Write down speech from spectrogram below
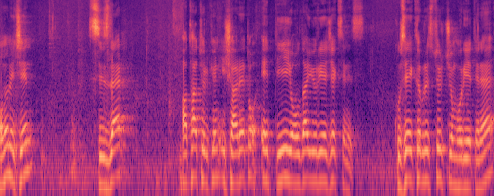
Onun için sizler Atatürk'ün işaret ettiği yolda yürüyeceksiniz. Kuzey Kıbrıs Türk Cumhuriyeti'ne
